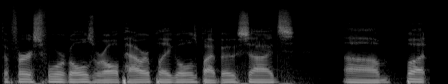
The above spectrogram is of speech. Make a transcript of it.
the first four goals were all power play goals by both sides. Um, but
